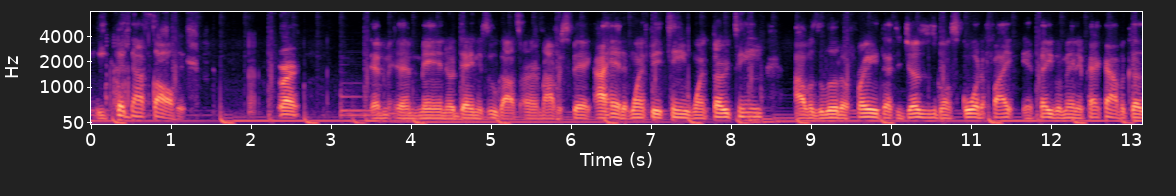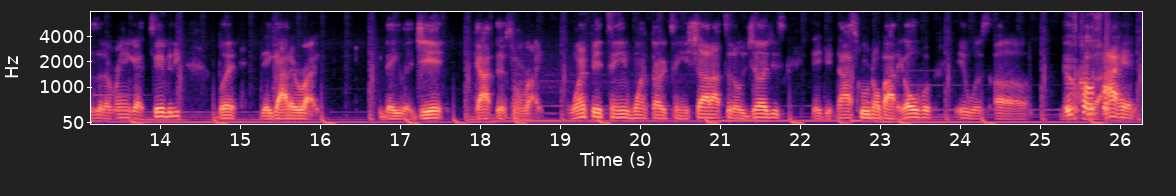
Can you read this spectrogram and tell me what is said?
He could not solve it. Right. That, that man Yordenis Ugas earned my respect. I had it 115, 113. I was a little afraid that the judges was going to score the fight in favor of Manny Pacquiao because of the ring activity, but they got it right. They legit got this one right. 115, 113. Shout out to those judges. They did not screw nobody over. It was uh it was close. I had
